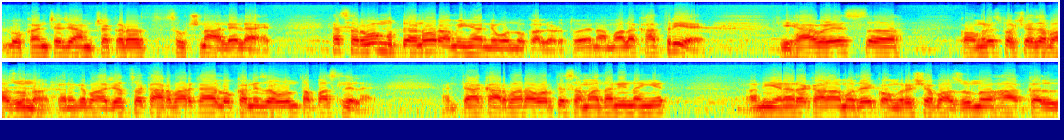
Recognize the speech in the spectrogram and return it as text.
लोकांच्या ज्या आमच्याकडं सूचना आलेल्या आहेत ह्या सर्व मुद्द्यांवर आम्ही ह्या निवडणुका लढतोय आणि आम्हाला खात्री आहे की ह्या वेळेस काँग्रेस पक्षाच्या बाजूनं कारण की भाजपचा कारभार काय लोकांनी जवळून तपासलेला आहे. आणि त्या कारभारावर ते समाधानी नाही आहेत आणि येणाऱ्या काळामध्ये काँग्रेसच्या बाजूनं हा कल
